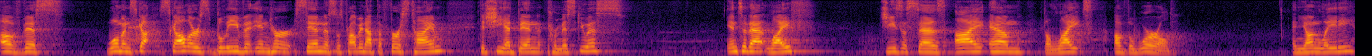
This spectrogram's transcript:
of this woman, scholars believe that in her sin, this was probably not the first time that she had been promiscuous. Into that life, Jesus says, I am the light of the world. And, young lady,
